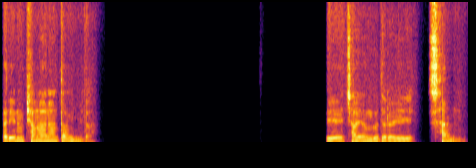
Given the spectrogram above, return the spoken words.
자리는 편안한 땅입니다. 위에 자연 그대로의 산,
